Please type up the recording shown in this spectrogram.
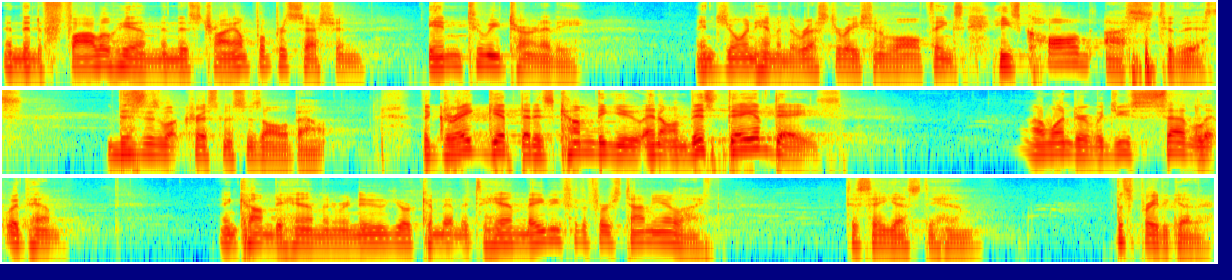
and then to follow him in this triumphal procession into eternity and join him in the restoration of all things. He's called us to this. This is what Christmas is all about. The great gift that has come to you, and on this day of days, I wonder, would you settle it with him and come to him and renew your commitment to him, maybe for the first time in your life? To say yes to Him. Let's pray together.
